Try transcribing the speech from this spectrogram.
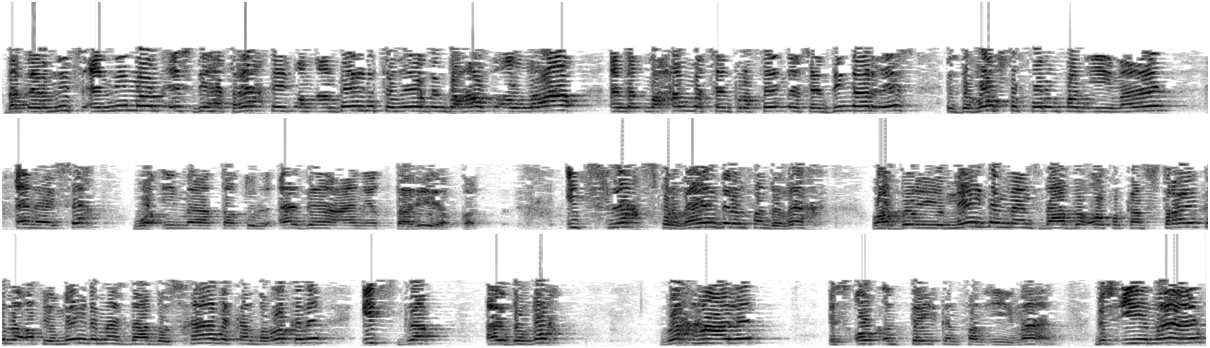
dat er niets en niemand is die het recht heeft om aanbeden te worden behalve Allah en dat Mohammed zijn profeet en zijn dienaar is, is de hoogste vorm van iman. En hij zegt, wa imatatul tariq. Iets slechts verwijderen van de weg, waardoor je medemens daardoor over kan struikelen of je medemens daardoor schade kan berokkenen. Iets dat uit de weg weghalen is ook een teken van iman. Dus iman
